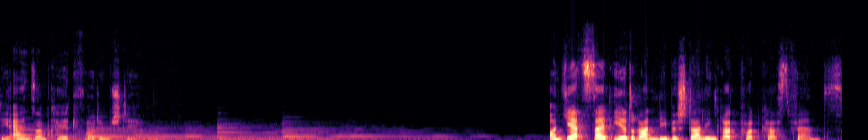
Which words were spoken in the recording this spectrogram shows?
die Einsamkeit vor dem Sterben. Und jetzt seid ihr dran, liebe Stalingrad Podcast-Fans.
